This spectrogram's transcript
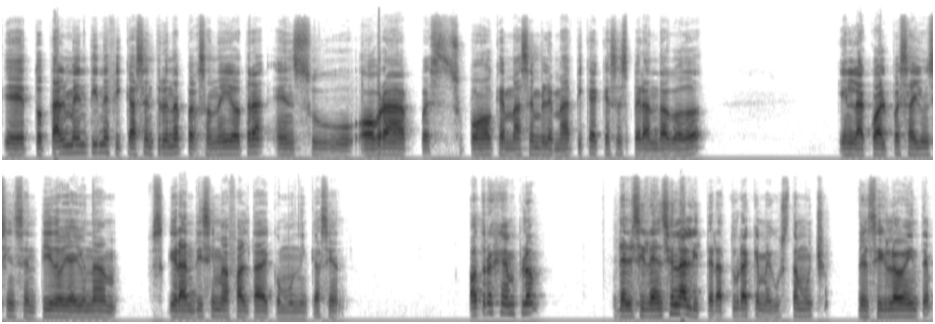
eh, totalmente ineficaz entre una persona y otra en su obra, pues supongo que más emblemática, que es Esperando a Godot en la cual pues hay un sinsentido y hay una pues, grandísima falta de comunicación. Otro ejemplo del silencio en la literatura que me gusta mucho del siglo XX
